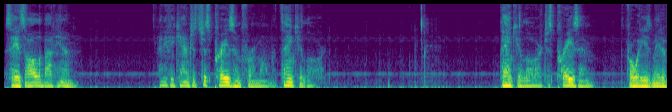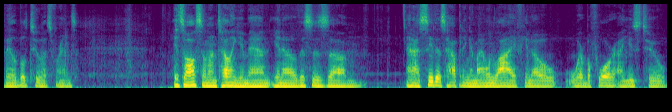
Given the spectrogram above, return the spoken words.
Say it's all about Him. And if you can, just, just praise Him for a moment. Thank you, Lord. Thank you, Lord. Just praise Him for what He's made available to us, friends. It's awesome. I'm telling you, man. You know, this is, um, and I see this happening in my own life, you know, where before I used to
